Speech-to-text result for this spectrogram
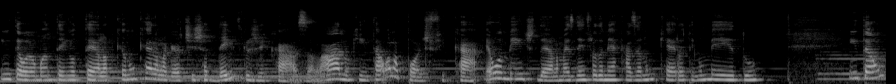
Então eu mantenho tela porque eu não quero a lagartixa dentro de casa. Lá no quintal ela pode ficar, é o ambiente dela, mas dentro da minha casa eu não quero, eu tenho medo. Então,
